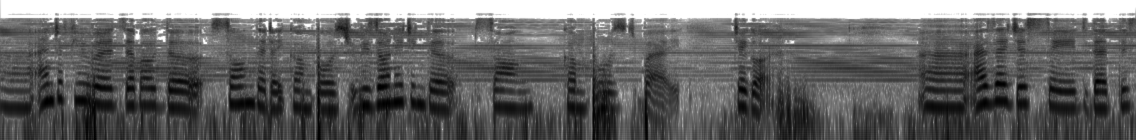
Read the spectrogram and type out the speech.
Uh, and a few words about the song that I composed, resonating the song composed by Tagore. Uh, as I just said, that this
